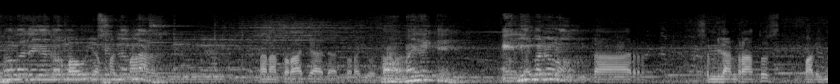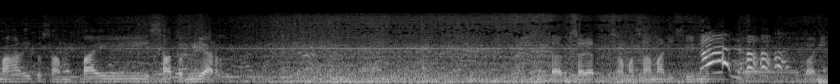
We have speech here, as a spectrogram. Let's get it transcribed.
soalnya dengan nomor urut yang paling mahal 19 di Tanah Toraja dan Toraja oh Utara. baik deh eh lima dulu. Sekitar 900 paling mahal itu sampai 1 miliar. Kita bisa lihat bersama-sama di sini eh, banyak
